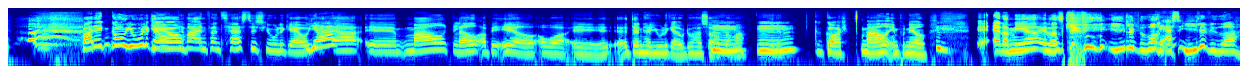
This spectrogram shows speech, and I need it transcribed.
var det ikke en god julegave? Jo, det var en fantastisk julegave. Ja. Jeg er øh, meget glad og beæret over øh, den her julegave, du har sørget for mig. Mm, godt. Meget imponeret. er der mere, eller skal vi ile videre? Lad os ile videre.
